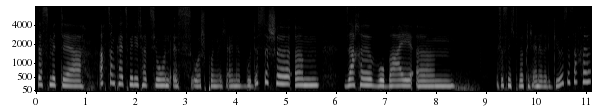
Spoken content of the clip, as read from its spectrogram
Das mit der Achtsamkeitsmeditation ist ursprünglich eine buddhistische ähm, Sache, wobei es ist nicht wirklich eine religiöse Sache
